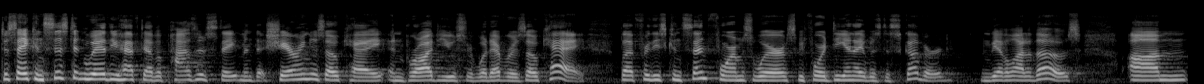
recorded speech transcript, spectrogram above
To say consistent with, you have to have a positive statement that sharing is okay and broad use or whatever is okay. But for these consent forms where it's before DNA was discovered, and we have a lot of those, um,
